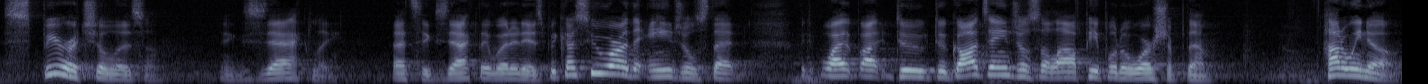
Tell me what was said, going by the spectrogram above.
Spiritualism. Exactly. That's exactly what it is. Because who are the angels that why, why, do, do God's angels allow people to worship them? How do we know?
